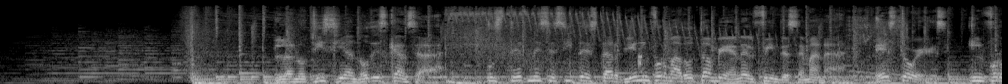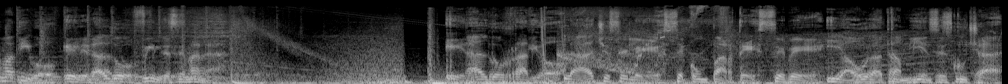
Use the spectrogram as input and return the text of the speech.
La noticia no descansa. Usted necesita estar bien informado también el fin de semana. Esto es Informativo El Heraldo Fin de Semana. Heraldo Radio. La HCL se comparte, se ve y ahora también se escucha.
